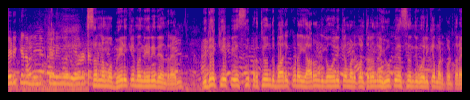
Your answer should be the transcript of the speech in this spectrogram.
ಬೇಡಿಕೆನ ಮುಂದಿಟ್ಕೊಂಡು ಸರ್, ನಮ್ಮ ಬೇಡಿಕೆ ಬಂದು ಏನಿದೆ ಅಂದರೆ, ಇದೇ ಕೆ ಪಿ ಎಸ್ ಪ್ರತಿಯೊಂದು ಬಾರಿ ಕೂಡ ಯಾರೊಂದಿಗೆ ಹೋಲಿಕೆ ಮಾಡ್ಕೊಳ್ತಾರೆ ಅಂದ್ರೆ ಯು ಪಿ ಎಸ್ ಸಿ ಒಂದಿಗೆ ಹೋಲಿಕೆ ಮಾಡ್ಕೊಳ್ತಾರೆ.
